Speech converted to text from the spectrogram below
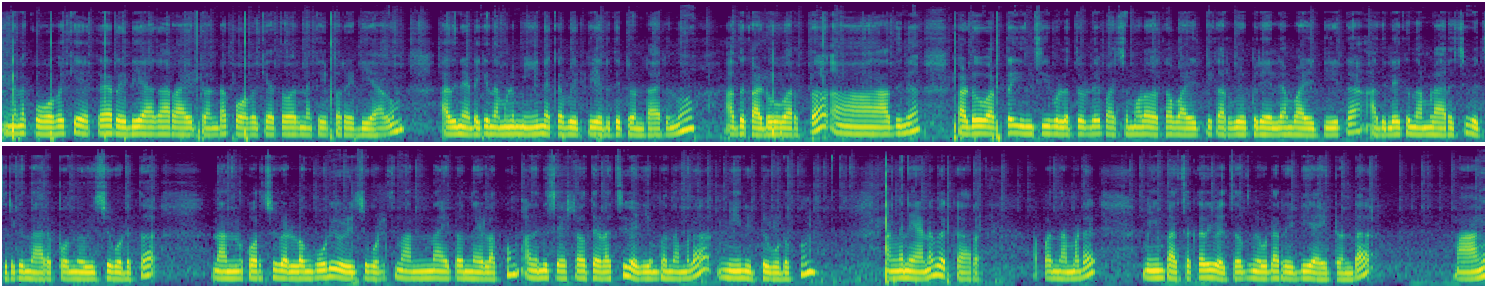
അങ്ങനെ കോവയ്ക്കയൊക്കെ റെഡിയാകാറായിട്ടുണ്ട്. കോവയ്ക്ക തോരനൊക്കെ ഇപ്പോൾ റെഡിയാകും. അതിനിടയ്ക്ക് നമ്മൾ മീനൊക്കെ വെട്ടിയെടുത്തിട്ടുണ്ടായിരുന്നു. അത് കടുവ് വറുത്ത് അതിന് കടുവ് വറുത്ത് ഇഞ്ചി വെളുത്തുള്ളി പച്ചമുളകൊക്കെ വഴറ്റി കറിവേപ്പിലയെല്ലാം വഴറ്റിയിട്ട് അതിലേക്ക് നമ്മൾ അരച്ച് വെച്ചിരിക്കുന്ന അരപ്പൊന്ന് ഒഴിച്ച് കൊടുത്ത് നന്ന് കുറച്ച് വെള്ളം കൂടി ഒഴിച്ച് കൊടുത്ത് നന്നായിട്ടൊന്ന് ഇളക്കും. അതിന് ശേഷം അത് തിളച്ച് കഴിയുമ്പോൾ നമ്മൾ മീൻ കൊടുക്കും. അങ്ങനെയാണ് വെക്കാറ്. അപ്പം നമ്മുടെ മീൻ പച്ചക്കറി വെച്ചതും ഇവിടെ റെഡി ആയിട്ടുണ്ട് മാങ്ങ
